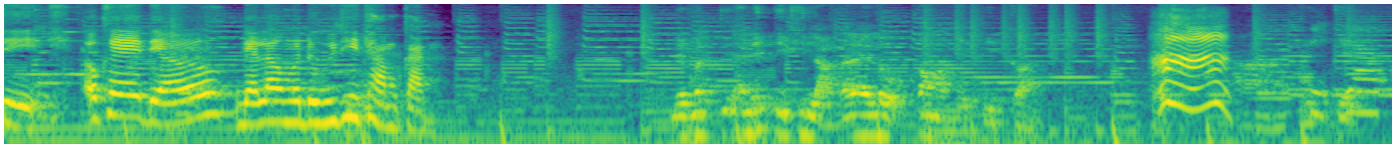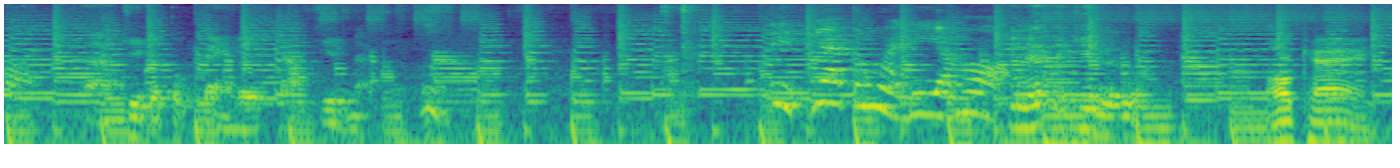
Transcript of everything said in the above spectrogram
จิ โอเค เดี๋ยว เดี๋ยวเรามาดูวิธีทำกัน เดี๋ยวมันอันนี้ตีทีหลังก็ได้ลูกต้องเอาไปตีก่อน นะปิดยาตรงไหนดีอะพ่อก็แล้วแต่เกตเลยลูก Okay.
